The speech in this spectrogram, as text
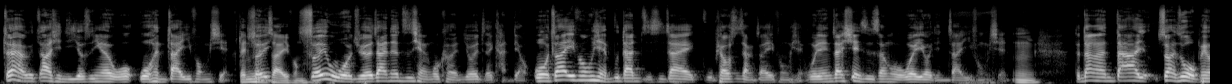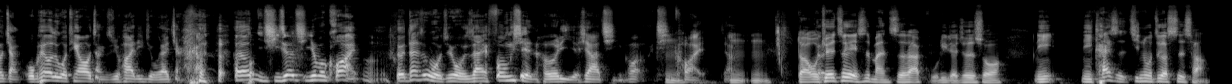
这还有个大前提，就是因为我我很在意风险，对所以在意风险，所以我觉得在那之前，我可能就会直接砍掉。我在意风险，不单只是在股票市场在意风险，我连在现实生活我也有点在意风险。嗯，当然，大家有虽然说我朋友讲，我朋友如果听到我讲这句话，一定觉得我在讲他。他说你骑车骑那么快，对，但是我觉得我是在风险合理的下情况骑快，这样。嗯嗯，对啊，我觉得这个也是蛮值得大家鼓励的，就是说你。你开始进入这个市场，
